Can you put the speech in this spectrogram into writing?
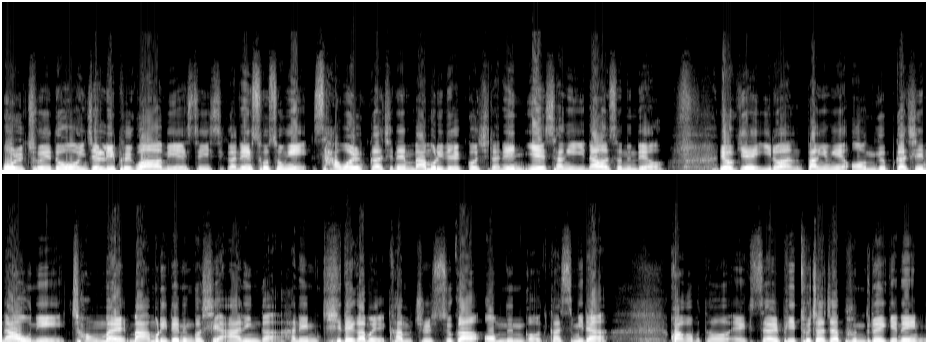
올 초에도 이제 리플과 미 SEC 간의 소송이 4월까지는 마무리될 것이라는 예상이 나왔었는데요. 여기에 이러한 빵용의 언급까지 나오니 정말 마무리되는 것이 아닌가 하는 기대감을 감출 수가 없는 것 같습니다. 과거부터 XRP 투자자 분들에게는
